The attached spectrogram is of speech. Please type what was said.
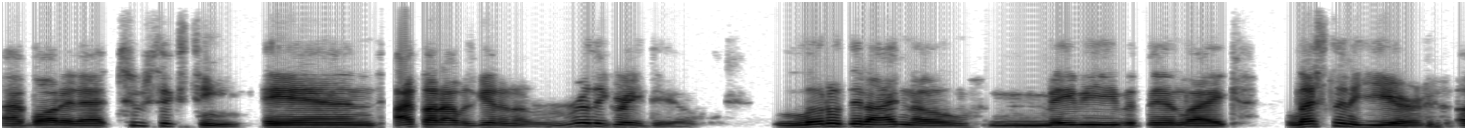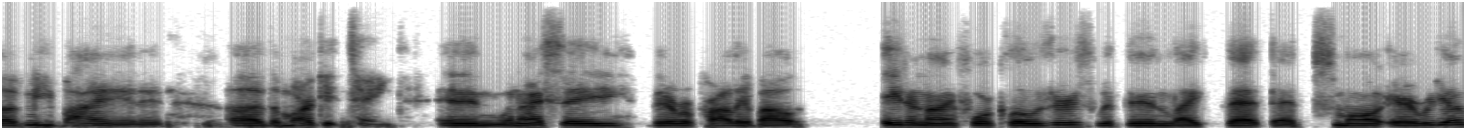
I bought it at 216 and I thought I was getting a really great deal. Little did I know, maybe within like less than a year of me buying it, uh, the market tanked. And when I say there were probably about eight or nine foreclosures within like that that small area,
